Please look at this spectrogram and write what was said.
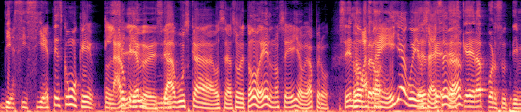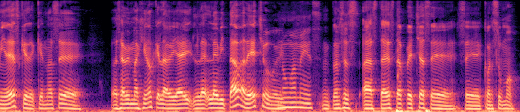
17 es como que, claro Sí, que ya, güey, sí. ya busca, o sea, sobre todo él, no sé ella, ¿verdad? Pero... Sí, no, o hasta pero... ella, güey, o sea, que, esa edad... Es que era por su timidez que, que no se... O sea, me imagino que la veía y la, la evitaba, de hecho, güey. No mames. Entonces, hasta esta fecha se, se consumó.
